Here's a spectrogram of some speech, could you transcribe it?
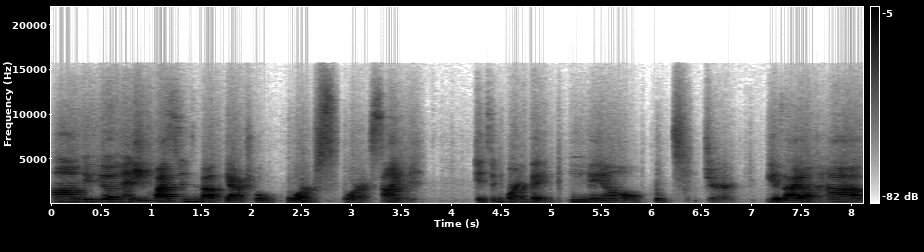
Um, if you have any questions about the actual course or assignment, it's important that you email the teacher because I don't have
